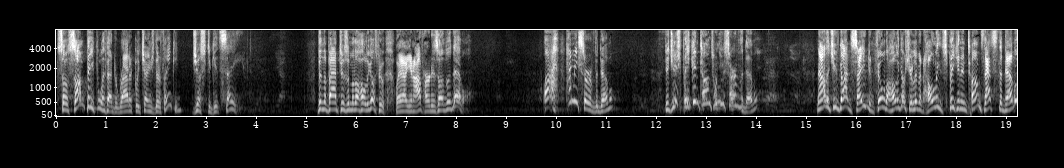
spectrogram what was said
So some people have had to radically change their thinking just to get saved. Then the baptism of the Holy Ghost. People, well, you know, I've heard it's of the devil. Uh, how many serve the devil? Did you speak in tongues when you served the devil? Now that you've gotten saved and filled with the Holy Ghost, you're living holy and speaking in tongues, that's the devil?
